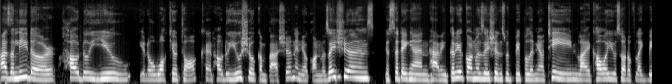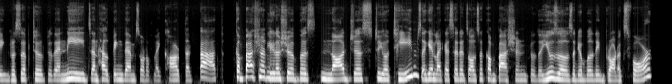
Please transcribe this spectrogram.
as a leader how do you you know walk your talk and how do you show compassion in your conversations? You're sitting and having career conversations with people in your team. Like how are you sort of like being receptive to their needs and helping them sort of like carve that path? Compassionate leadership is not just to your teams. Again like i said it's also compassion to the users that you're building products for.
